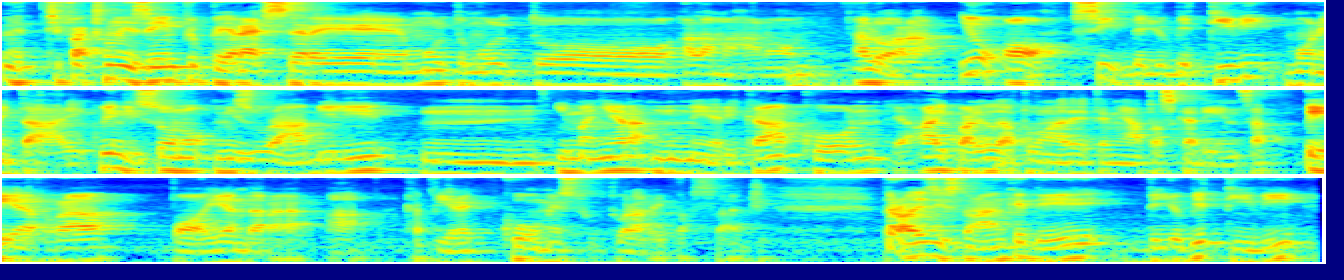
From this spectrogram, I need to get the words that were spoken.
Eh, ti faccio un esempio per essere molto molto alla mano. Allora, io ho sì degli obiettivi monetari, quindi sono misurabili mh, mm, in maniera numerica con, ai quali ho dato una determinata scadenza per poi andare a capire come strutturare i passaggi. Però esistono anche dei, degli obiettivi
